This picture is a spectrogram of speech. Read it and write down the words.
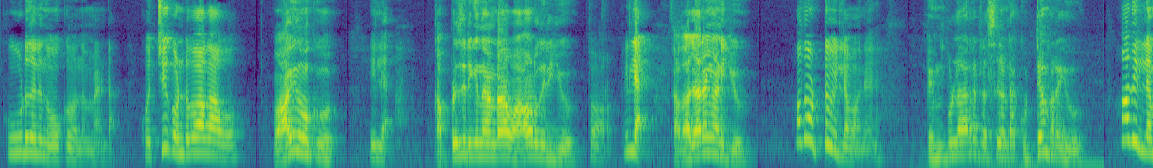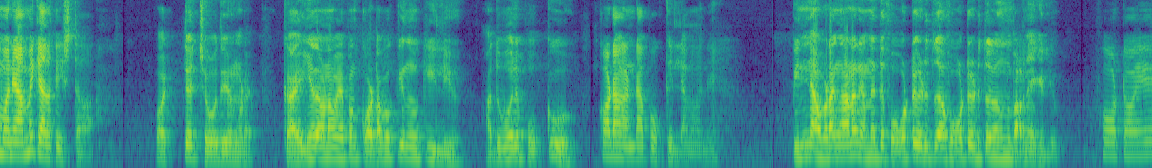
കൂടുതൽ നോക്കുവൊന്നും വേണ്ട. കൊച്ചി കൊണ്ടുപോകാവോ? വായി നോക്കൂ. ഇല്ല. കപ്പിൾസ് ഇരിക്കുന്ന കണ്ടാ തോറ ഇല്ല. സദാചാരം കാണിക്കൂ. അതൊട്ടുമില്ല മോനെ. പെൺപിള്ളാരുടെ ഡ്രസ്സ് കണ്ടാ കുറ്റം പറയൂ. അതില്ല മോനെ അമ്മയ്ക്ക് അതൊക്കെ ഇഷ്ടമാണ് ഒറ്റ ചോദ്യം കൂടെ. കഴിഞ്ഞ തവണ പോയപ്പം കൊട പൊക്കി നോക്കിയില്ലയോ? അതുപോലെ പൊക്കുവോ? കൊട കണ്ടാ പൊക്കില്ല മോനെ. പിന്നെ അവിടെ കാണാൻ എന്നിട്ട് ഫോട്ടോ എടുത്തുക ഫോട്ടോ എടുത്തുക എന്നൊന്നും പറഞ്ഞേക്കില്ലയോ? ഫോട്ടോയെ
